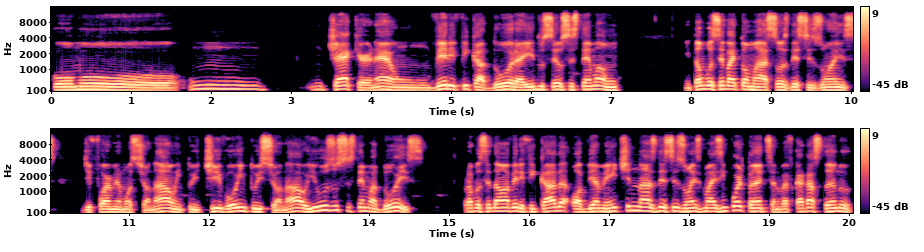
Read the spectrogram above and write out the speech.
como um, um checker, né? um verificador aí do seu sistema 1. Então você vai tomar as suas decisões de forma emocional, intuitiva ou intuicional e usa o sistema 2 para você dar uma verificada, obviamente, nas decisões mais importantes. Você não vai ficar gastando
